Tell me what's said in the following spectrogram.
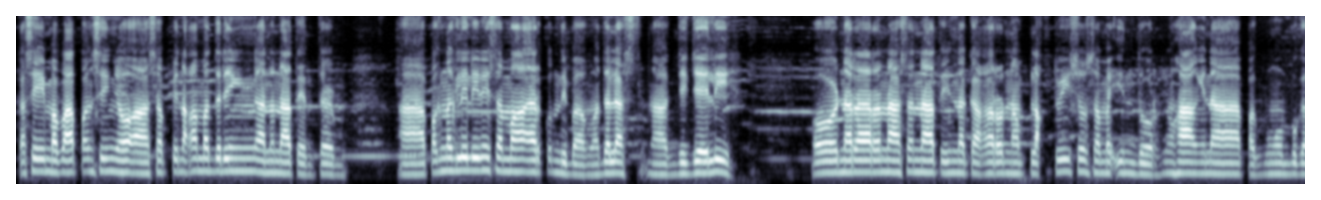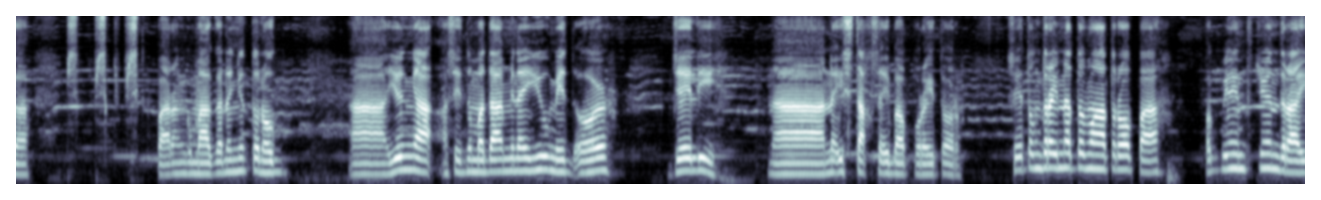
Kasi mapapansin nyo, ah, sa pinakamadaling ano natin term, ah, pag naglilinis sa mga aircon, di ba, madalas nagje-jelly. Or nararanasan natin nagkakaroon ng fluctuation sa may indoor, yung hangin na pag bumubuga, psk, psk, psk, parang gumaganon yung tunog. Ah, yun nga, kasi dumadami na humid or jelly na na-stack sa evaporator. So itong dry na to mga tropa, pag pinindot nyo yung dry,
